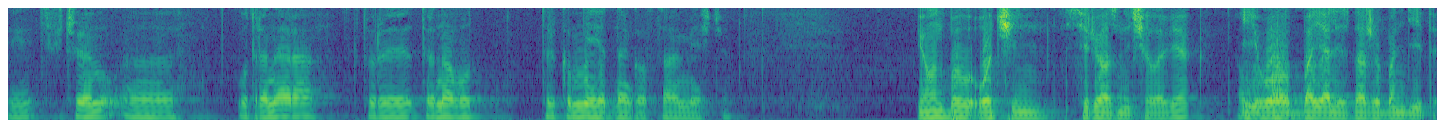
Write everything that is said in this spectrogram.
i ćwiczyłem u trenera, który trenował tylko mnie jednego w całym mieście. И он был очень серьезный человек, и Он его был- боялись даже бандиты.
